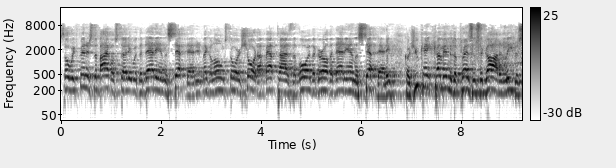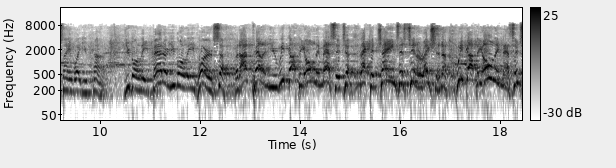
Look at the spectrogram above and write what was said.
So we finished the Bible study with the daddy and the stepdaddy. To make a long story short, I baptized the boy, the girl, the daddy, and the stepdaddy because you can't come into the presence of God and leave the same way you come. You're going to leave better, you're going to leave worse. But I'm telling you, we've got the only message that can change this generation. We've got the only message.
